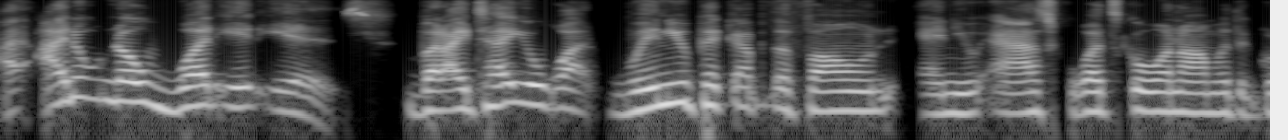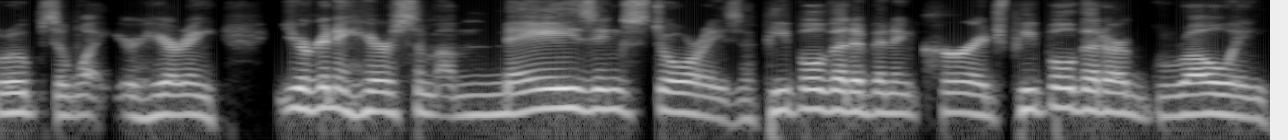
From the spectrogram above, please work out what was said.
I, I don't know what it is, but I tell you what, when you pick up the phone and you ask what's going on with the groups and what you're hearing, you're going to hear some amazing stories of people that have been encouraged, people that are growing,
